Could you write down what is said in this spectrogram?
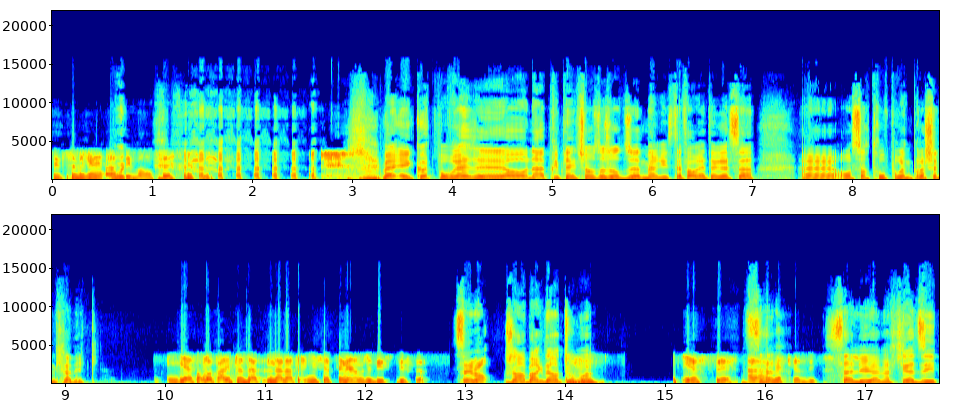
C'est vrai? Ah, c'est bon, ça. ben, écoute, pour vrai, on a appris plein de choses aujourd'hui, Anne-Marie. C'était fort intéressant. Euh, on se retrouve pour une prochaine chronique. Yes, on va parler plus d'anatomie cette semaine. J'ai décidé ça. C'est bon. J'embarque dans tout, moi. Yes, à mercredi. Salut, à mercredi.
